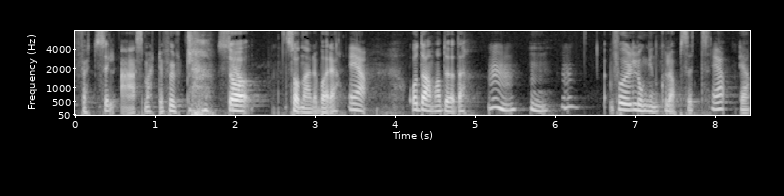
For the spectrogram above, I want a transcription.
fødsel er smertefullt. Så sånn er det bare. Ja. Og dama døde. Mm. For lungen kollapset. ja. Ja.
